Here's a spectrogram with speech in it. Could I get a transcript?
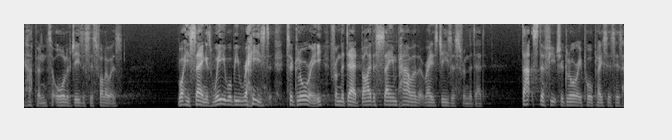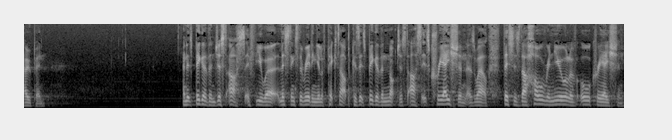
happen to all of Jesus' followers. What he's saying is, we will be raised to glory from the dead by the same power that raised Jesus from the dead. That's the future glory Paul places his hope in. And it's bigger than just us. If you were listening to the reading, you'll have picked up because it's bigger than not just us, it's creation as well. This is the whole renewal of all creation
